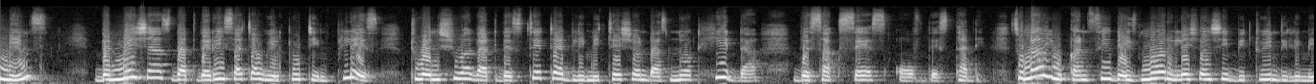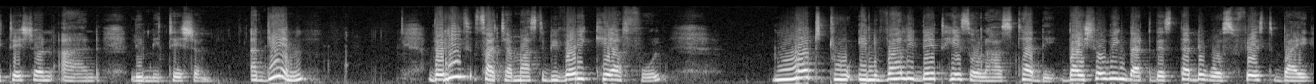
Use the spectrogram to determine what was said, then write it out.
means the measures that the researcher will put in place to ensure that the stated limitation does not hinder the success of the study. So now you can see there is no relationship between the limitation and limitation. Again, the researcher must be very careful not to invalidate his or her study by showing that the study was faced by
